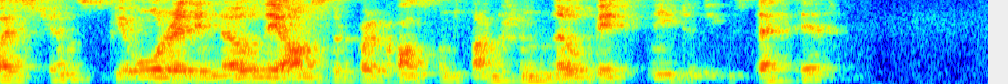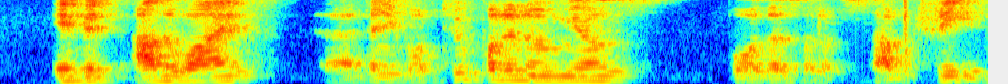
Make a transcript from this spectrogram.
questions. You already know the answer for a constant function. No bits need to be expected. If it's otherwise, uh, then you've got two polynomials for the sort of subtrees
